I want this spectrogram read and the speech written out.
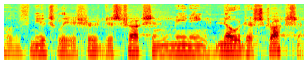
of mutually assured destruction, meaning no destruction.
